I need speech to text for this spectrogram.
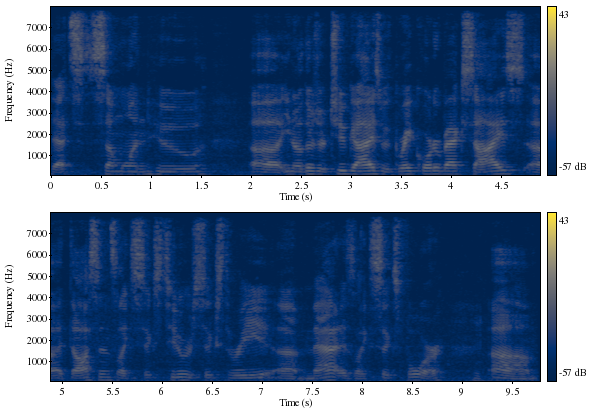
that's someone who. Uh, you know, those are two guys with great quarterback size. Uh, Dawson's like six two or 6'3. Uh, Matt is like six four. Um,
